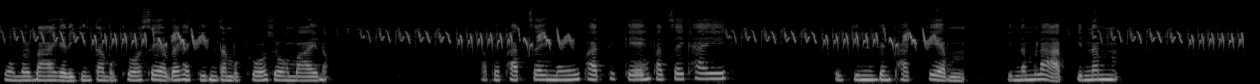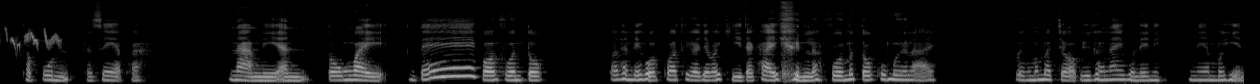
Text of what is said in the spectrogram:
ช่วงบ่ายๆก็ได้กินตำบักทั่วแซ่บเลยค่ะกินตำบักทั่วช่วงบ่ายเนาะเอาไปผัดใส่หมูผัดพริกแกงผัดใส่ไข่ไปกินเป็นผักแกมกินน้ำลาบกินน้ำข้าวปุ้นก็แซ่บค่ะน้ำนี่อันตรงไว้ตั้งแต่ก่อนฝนตกบ่ทันได้รดพอเทื่อจะว่าขี้ตะไคร้ขึ้นแล้วฝนมันตกคุมื้อลาย เบิ่งมันมาจอบอยู่ทางในคนเดนี่แนมบ่เห็น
